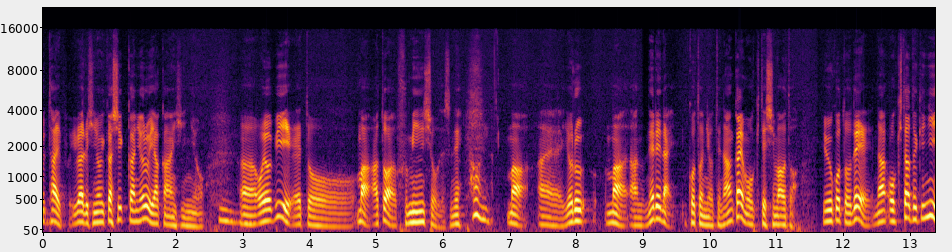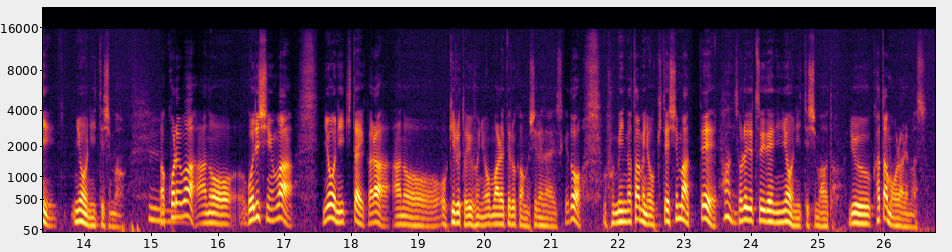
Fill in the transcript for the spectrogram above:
うタイプ、いわゆる泌尿器科疾患による夜間頻尿、うん、あおよび、えーとまあ、あとは不眠症ですね、はい、まあえー、夜、まあ、あの寝れないことによって何回も起きてしまうということで、な起きたときに尿に行ってしまう。まあ、これはあのご自身は尿に行きたいからあの起きるというふうに思われてるかもしれないですけど不眠のために起きてしまって、はい、それでついでに尿に行ってしまうという方もおられます。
